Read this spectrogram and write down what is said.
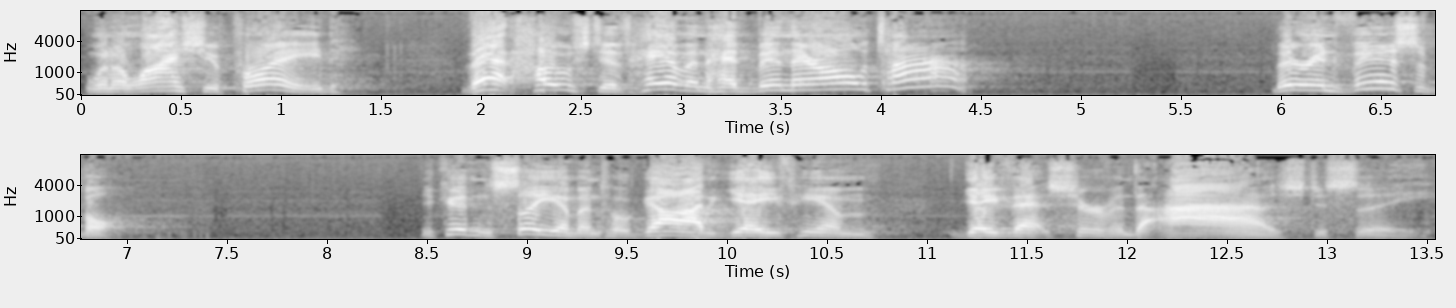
when Elisha prayed. That host of heaven had been there all the time. They're invisible. You couldn't see them until God gave him, gave that servant the eyes to see.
